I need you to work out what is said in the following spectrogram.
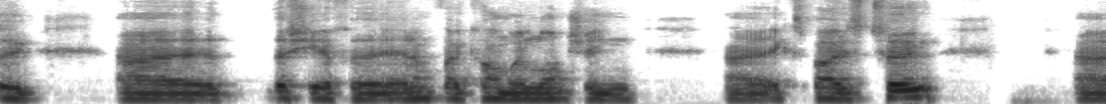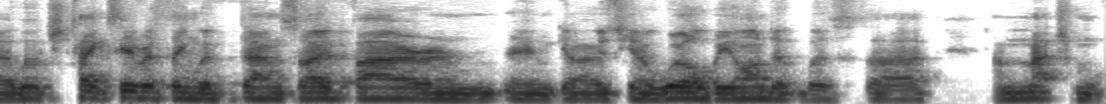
to uh, this year for at InfoComm. We're launching uh, XPOSE 2, uh, which takes everything we've done so far and, and goes you know well beyond it with uh, a much more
